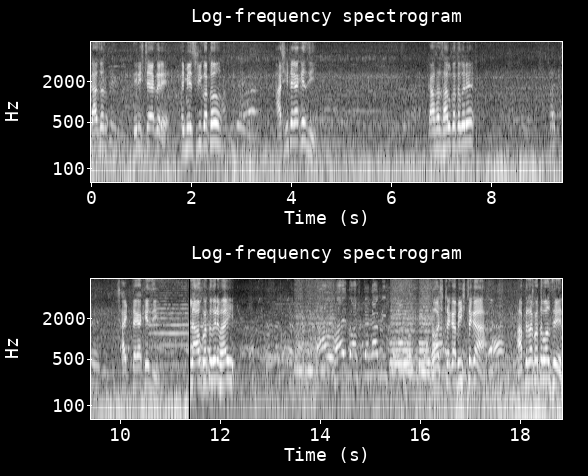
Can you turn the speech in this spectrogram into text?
গাজর তিরিশ টাকা করে। এই মিষ্টি কত? আশি টাকা কেজি। কাঁচা ঝাল কত করে? ষাট টাকা কেজি। লাউ কত করে ভাই? দশ টাকা, বিশ টাকা। আপনারা কত বলছেন?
